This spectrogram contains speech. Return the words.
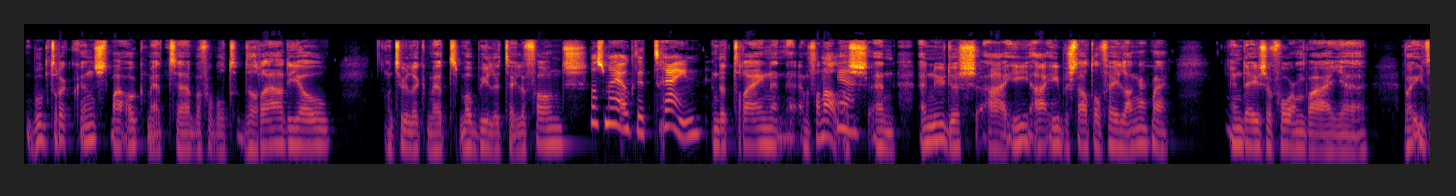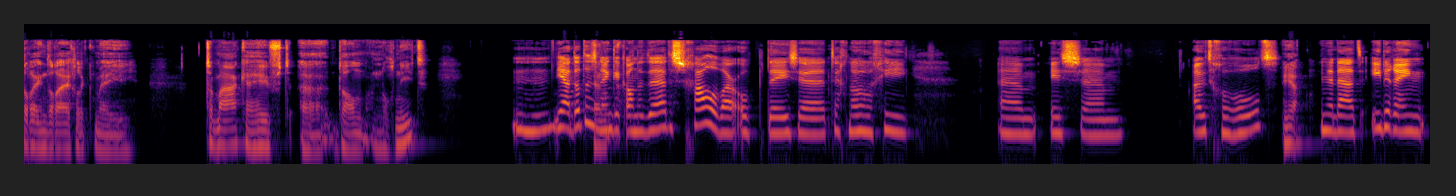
boekdrukkunst, maar ook met eh, bijvoorbeeld de radio, natuurlijk met mobiele telefoons. Volgens mij ook de trein. En de trein en, en van alles. En, en nu dus AI. AI bestaat al veel langer, maar in deze vorm waar, je, waar iedereen er eigenlijk mee te maken heeft, eh, dan nog niet. Mhm. Ja, dat is En- denk ik aan de, de schaal waarop deze technologie ehm, is ehm, uitgerold. Ja, Inderdaad, iedereen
